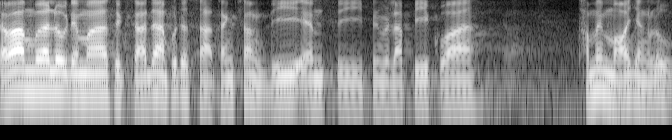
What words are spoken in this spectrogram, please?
แต่ว่าเมื่อลูกได้มาศึกษาด้านพุทธศาสตร์ทางช่อง DMC เป็นเวลาปีกว่าทำให้หมออย่างลูก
